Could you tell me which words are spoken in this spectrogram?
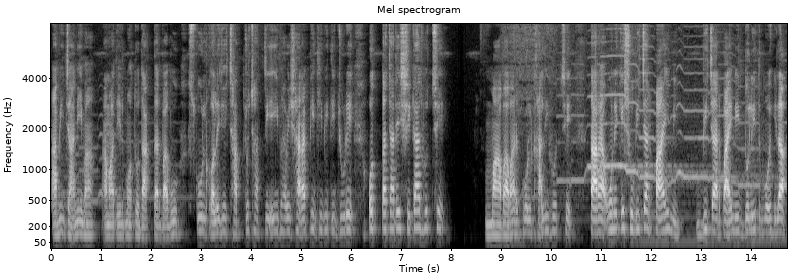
আমি জানি মা, আমাদের মতো ডাক্তারবাবু স্কুল কলেজের ছাত্রছাত্রী এইভাবে সারা পৃথিবীতে জুড়ে অত্যাচারের শিকার হচ্ছে। মা বাবার কোল খালি হচ্ছে, তারা অনেকে সুবিচার পায়নি। বিচার পায়নি দলিত মহিলা,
